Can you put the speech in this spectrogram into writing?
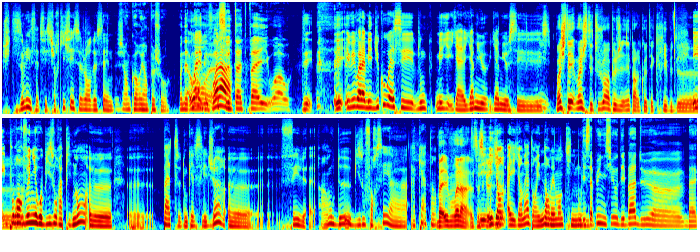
je suis désolée, ça te fait surkiffer ce genre de scène. J'ai encore eu un peu chaud. Honnêtement, ouais, mais euh, voilà. ce tas de paille, waouh. Des- Et, et mais voilà, mais du coup, ouais, c'est donc, mais il y a, il y a mieux, il y a mieux. C'est Moi, j'étais, moi, j'étais toujours un peu gêné par le côté creep de. Et pour en revenir au bisou rapidement, euh, euh, Pat, donc Heath Ledger, euh, fait un ou deux bisous forcés à, à Kat. hein. Bah, voilà, c'est ce et que et il y, en- y a dans énormément de teen Mais movies. ça peut initier au débat de. euh, bah,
